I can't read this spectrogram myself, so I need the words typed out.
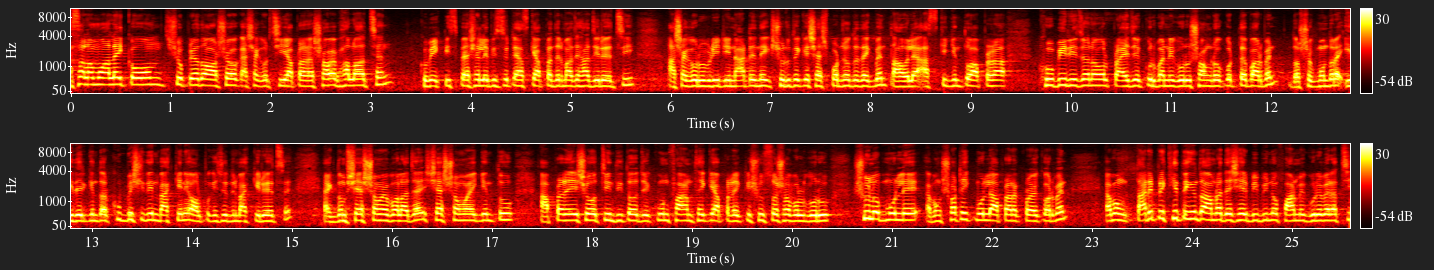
আসসালামু আলাইকুম সুপ্রিয় দর্শক আশা করছি আপনারা সবাই ভালো আছেন। খুবই একটি স্পেশাল এপিসোডে আজকে আপনাদের মাঝে হাজির হয়েছি। আশা করব ভিডিওটি না টেনে শুরু থেকে শেষ পর্যন্ত দেখবেন। তাহলে আজকে কিন্তু আপনারা খুবই রিজনেবল প্রাইজে কুরবানি গরু সংগ্রহ করতে পারবেন। দর্শক বন্ধুরা, ঈদের কিন্তু আর খুব বেশি দিন বাকি নেই, অল্প কিছুদিন বাকি রয়েছে। একদম শেষ সময় বলা যায়। শেষ সময়ে কিন্তু আপনারা এসেও চিন্তিত যে কোন ফার্ম থেকে আপনারা একটি সুস্থ সবল গরু সুলভ মূল্যে এবং সঠিক মূল্যে আপনারা ক্রয় করবেন। এবং তারই প্রেক্ষিতে কিন্তু আমরা দেশের বিভিন্ন ফার্মে ঘুরে বেড়াচ্ছি।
